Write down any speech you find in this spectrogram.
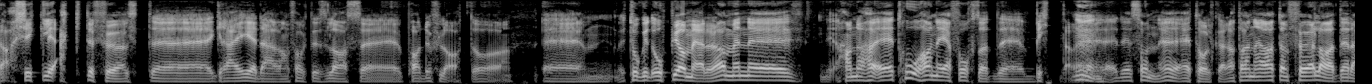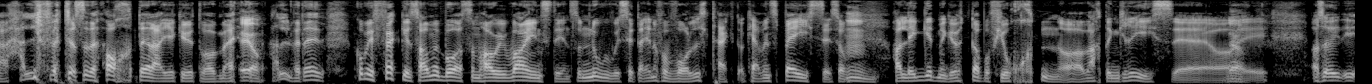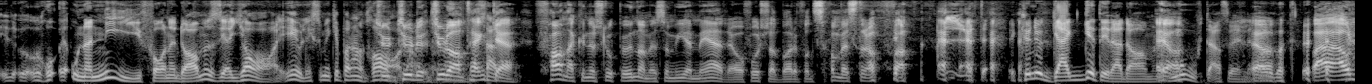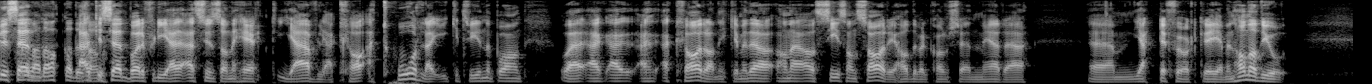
ja, skikkelig ektefølt eh, greie der han faktisk la seg paddeflat og eh, tok et oppgjør med det, da. Men eh, han, jeg tror han er fortsatt eh, bitter. Mm. Det er sånn jeg, jeg tolker det. At han, at han føler at det der Helvete, så det hardt det der gikk utover meg. Ja. Helvete, jeg kom i fuckings samme båt som Harry Weinstein, som nå sitter inne for voldtekt, og Kevin Spacey, som Mm. har ligget med gutter på 14 og vært en gris. eh, Og, Ja. Altså, onani foran en dame som sier ja, er jo liksom ikke på den radaren. tror, du, tror du han tenker Faen, jeg kunne sluppet unna med så mye mer og fortsatt bare fått samme straffa? Jeg kunne jo gagget de der damene, Ja. mot deres vilje. Ja. jeg har aldri sett Jeg har ikke sett bare fordi jeg, jeg syns han er helt jævlig. Jeg, klar, jeg tåler ikke trynet på han, og jeg, jeg, jeg, jeg, jeg klarer han ikke. Men det, han er, Aziz Ansari hadde vel kanskje en mer um, hjertefølt greie, men han hadde jo,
